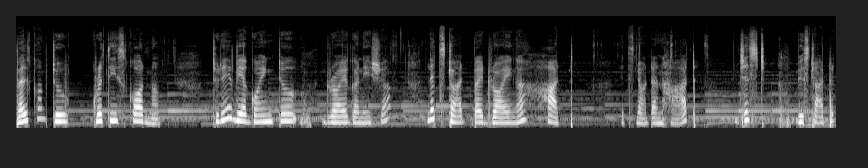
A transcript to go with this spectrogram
Welcome to Kriti's Corner. Today we are going to draw a Ganesha. Let's start by drawing a heart. It's not an heart, just we started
